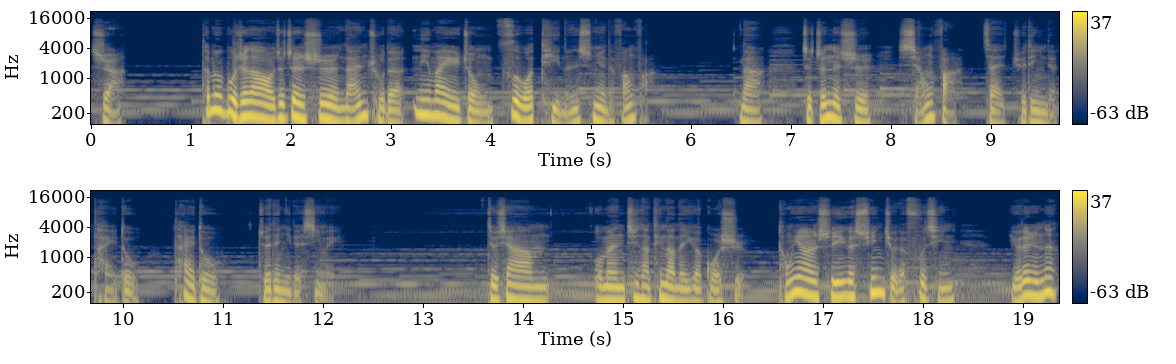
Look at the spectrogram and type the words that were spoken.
是啊。他们不知道，这正是男主的另外一种自我体能训练的方法。那这真的是想法在决定你的态度，态度决定你的行为。就像我们经常听到的一个故事，同样是一个酗酒的父亲，有的人呢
